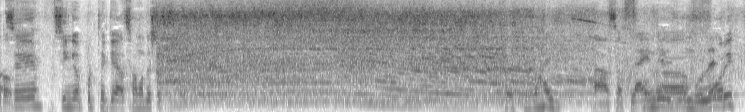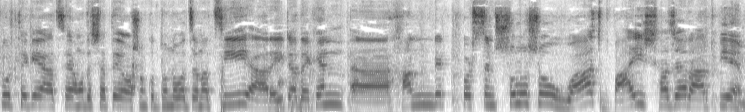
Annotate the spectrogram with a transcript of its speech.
আছে সিঙ্গাপুর থেকে আছে আমাদের সাথে। ভাই আচ্ছা ভুলে। ফরিদপুর থেকে আছে আমাদের সাথে অসংখ্য ধন্যবাদ জানাচ্ছি। আর এইটা দেখেন হান্ড্রেড পার্সেন্ট ষোলোশো ওয়াট বাইশ হাজার RPM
